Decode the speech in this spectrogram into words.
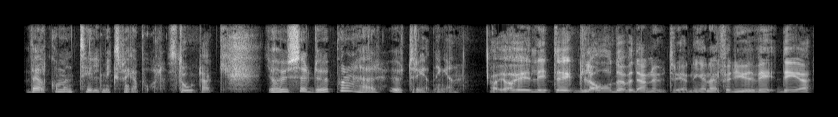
Välkommen till Mix Megapol. Stort tack. Ja, hur ser du på den här utredningen? Ja, jag är lite glad över den utredningen, för det är ju det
